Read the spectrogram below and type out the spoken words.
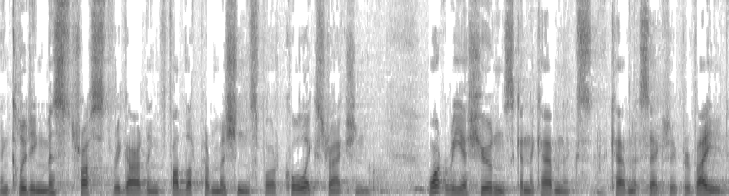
including mistrust regarding further permissions for coal extraction. What reassurance can the Cabinet, Cabinet Secretary provide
